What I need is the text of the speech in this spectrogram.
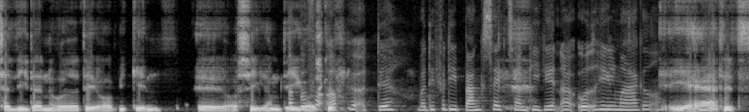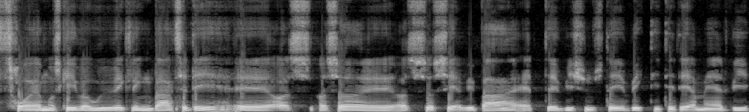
tage lidt af noget af det op igen øh, og se om det og ikke også kan... ophørte det? Var det fordi banksektoren gik ind og åd hele markedet? Ja, det tror jeg måske var udviklingen bare til det. Øh, og, og, så, øh, og så ser vi bare, at øh, vi synes, det er vigtigt det der med, at vi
